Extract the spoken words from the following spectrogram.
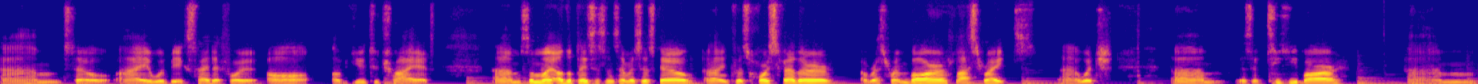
Um, so I would be excited for all of you to try it. Um, some of my other places in San Francisco uh, includes Horse Feather, a restaurant bar, Last Rites, uh, which um, is a tiki bar, um,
